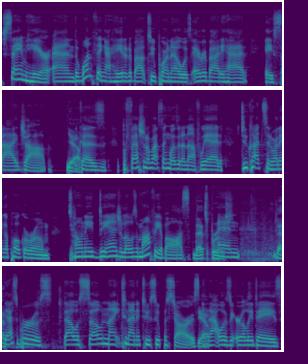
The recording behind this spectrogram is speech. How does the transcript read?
Same here. And the one thing I hated about 2.0 was everybody had a side job. Yeah. Because professional wrestling wasn't enough. We had Duke Hudson running a poker room. Tony D'Angelo's a mafia boss. That's Bruce. And that's, that's Bruce. That was so 1992 superstars, Yep. and that was the early days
